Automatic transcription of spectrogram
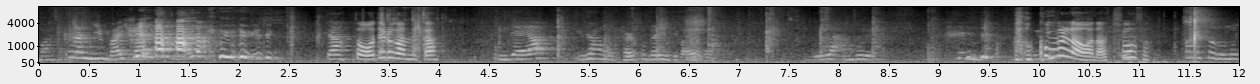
마스크라니 마이크. 자 또 어디로 갑니까? 이제요. 이상한 거 밟고 다니지 말고 몰라 안 보여. 어, 콧물 나와, 나 추워서. 아저 너무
